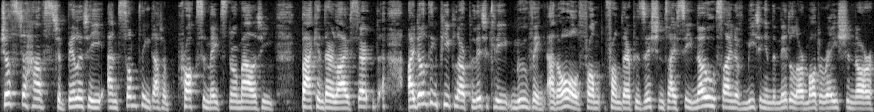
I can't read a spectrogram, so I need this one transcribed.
just to have stability and something that approximates normality back in their lives. I don't think people are politically moving at all from, from their positions. I see no sign of meeting in the middle or moderation or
